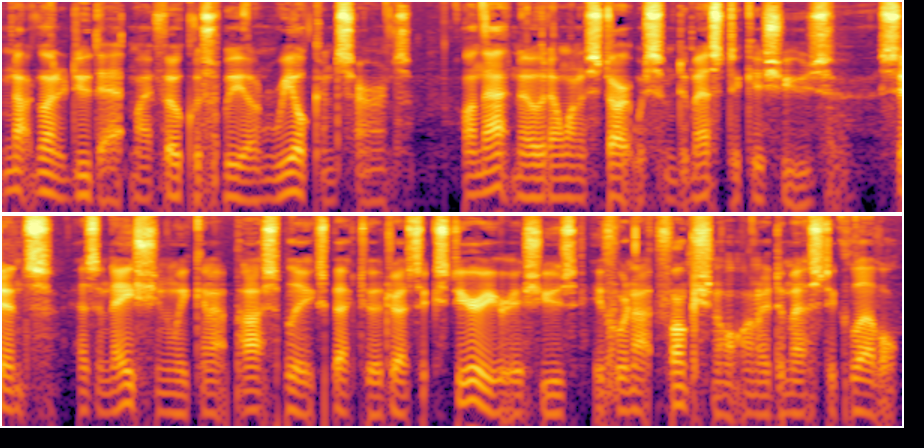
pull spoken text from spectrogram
I'm not going to do that. My focus will be on real concerns. On that note, I want to start with some domestic issues, since, as a nation, we cannot possibly expect to address exterior issues if we're not functional on a domestic level.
